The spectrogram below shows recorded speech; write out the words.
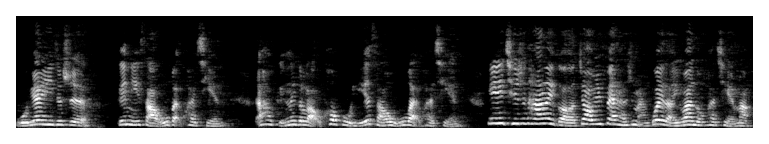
我愿意就是给你扫五百块钱，然后给那个老客户也扫五百块钱，因为其实他那个教育费还是蛮贵的，一万多块钱嘛。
